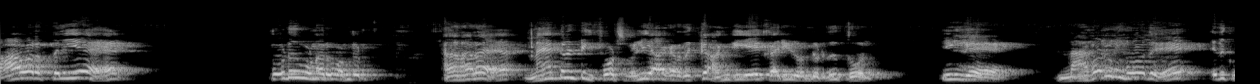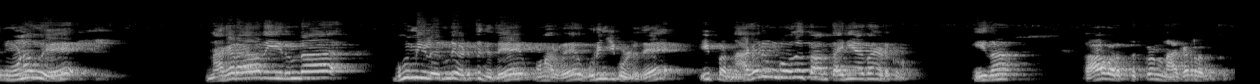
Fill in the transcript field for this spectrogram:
தாவரத்திலேயே தொடு உணர்வு வந்துடுது. அதனால மேக்னட்டிக் ஃபோர்ஸ் வெளியாகிறதுக்கு அங்கேயே கருவி வந்துடுது தோல். இங்க நகரும் போது இதுக்கு உணவு நகராது இருந்தா பூமியில இருந்து எடுத்துக்குது உணர்வு உறிஞ்சி கொள்ளுது இப்ப நகரும் போது தான் தனியா தான் எடுக்கணும். இதுதான் தாவரத்துக்கும் நகர்றதுக்கும்.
